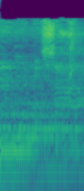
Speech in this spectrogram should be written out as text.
It's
